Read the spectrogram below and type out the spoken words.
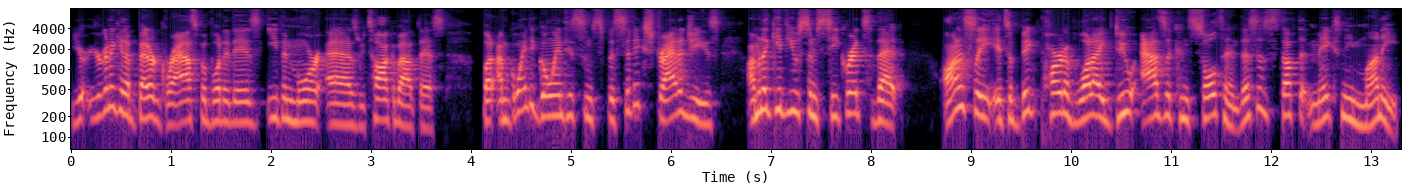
you're, you're going to get a better grasp of what it is even more as we talk about this. But I'm going to go into some specific strategies. I'm going to give you some secrets that honestly, it's a big part of what I do as a consultant. This is stuff that makes me money.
